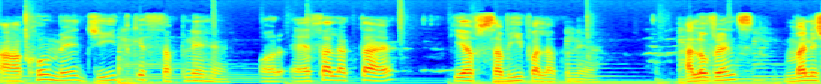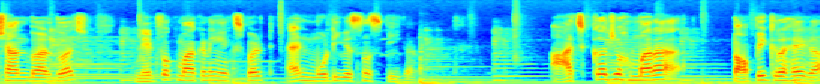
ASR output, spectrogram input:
आँखों में जीत के सपने हैं और ऐसा लगता है कि अब सभी पल अपने हैं। हेलो फ्रेंड्स मैं Nishant Bhardwaj network marketing expert and motivational speaker आज का जो हमारा टॉपिक रहेगा,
